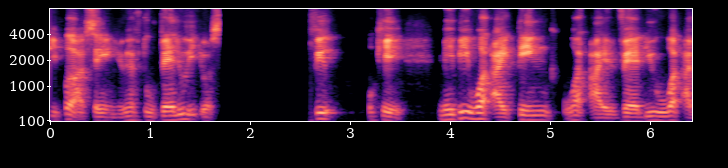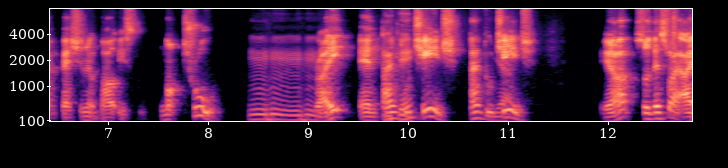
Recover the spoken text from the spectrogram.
people are saying. You have to value it yourself. Feel okay. Maybe what I think, what I value, what I'm passionate about is not true, Mm-hmm. right? And time Okay. to change. Time to Yeah. change. Yeah. So that's why I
